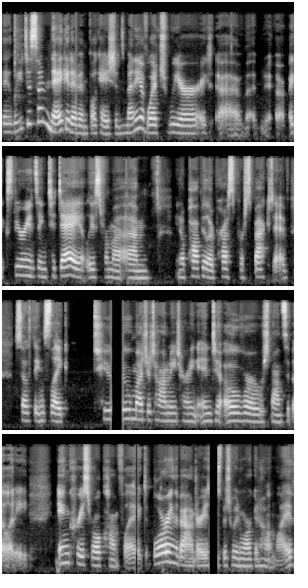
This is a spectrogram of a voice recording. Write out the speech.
they lead to some negative implications, many of which we are uh, experiencing today, at least from a um, you know popular press perspective. So things like too much autonomy turning into over responsibility, increased role conflict, blurring the boundaries between work and home life,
